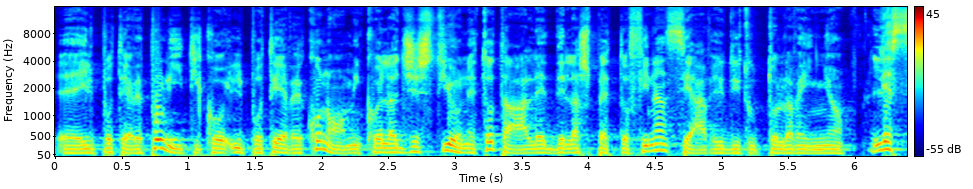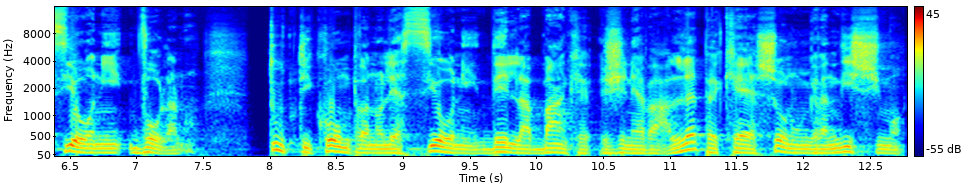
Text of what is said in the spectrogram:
eh, il potere politico, il potere economico e la gestione totale dell'aspetto finanziario di tutto il regno. Le azioni volano tutti comprano le azioni della Banque Générale perché sono un grandissimo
